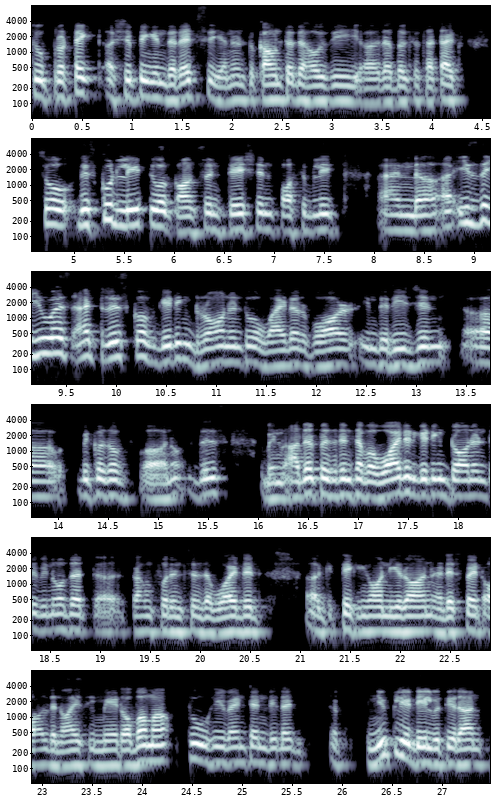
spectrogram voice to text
to protect shipping in the Red Sea and to counter the Houthi uh, rebels' attacks. So this could lead to a confrontation, possibly. And uh, is the U.S. at risk of getting drawn into a wider war in the region uh, because of uh, this? I mean, other presidents have avoided getting drawn into. We know that uh, Trump, for instance, avoided uh, taking on Iran, and despite all the noise he made. Obama too, he went and did a, a nuclear deal with Iran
